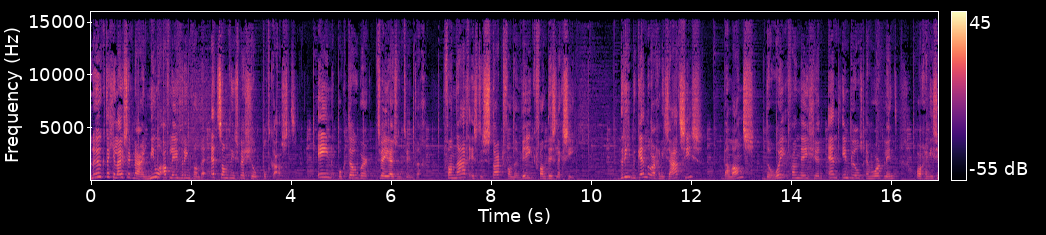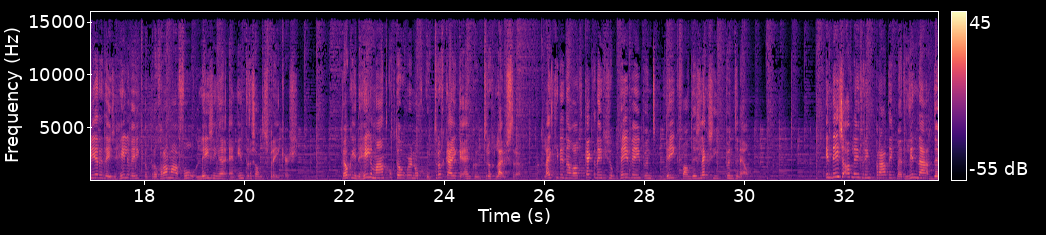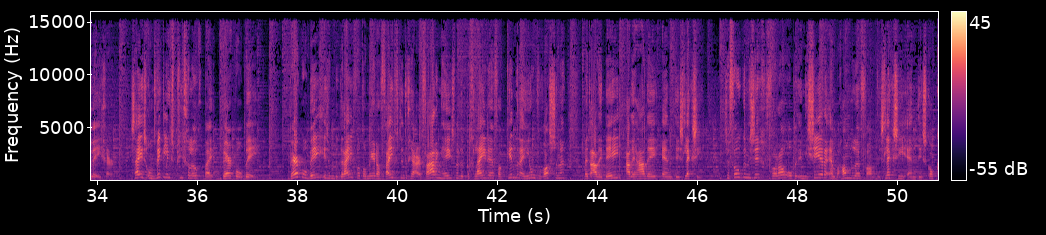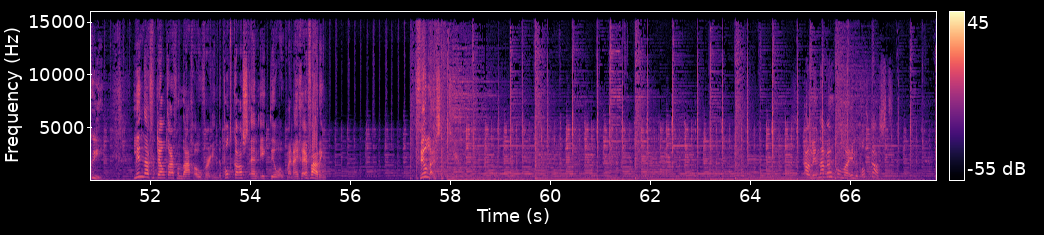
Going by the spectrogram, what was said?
Leuk dat je luistert naar een nieuwe aflevering van de Add Something Special podcast. 1 oktober 2020. Vandaag is de start van de Week van Dyslexie. Drie bekende organisaties, Balans, de Hoi Foundation en Impuls en Woordblind, organiseren deze hele week een programma vol lezingen en interessante sprekers. Welke je de hele maand oktober nog kunt terugkijken en kunt terugluisteren. Nou, lijkt je dit nou wat? Kijk dan even op www.weekvandyslexie.nl. In deze aflevering praat ik met Linda De Weger. Zij is ontwikkelingspsycholoog bij Berkel B. Berkel B is een bedrijf wat al meer dan 25 jaar ervaring heeft met het begeleiden van kinderen en jongvolwassenen met ADD, ADHD en dyslexie. Ze focussen zich vooral op het indiceren en behandelen van dyslexie en dyscalculie. Linda vertelt daar vandaag over in de podcast en ik deel ook mijn eigen ervaring. Veel luisterplezier! Nou Linda, welkom eh, in de podcast.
